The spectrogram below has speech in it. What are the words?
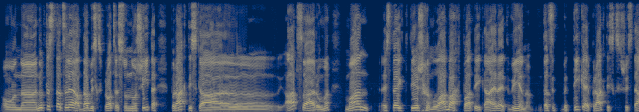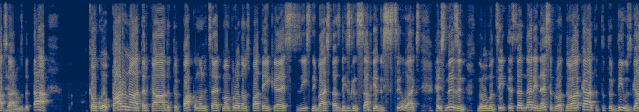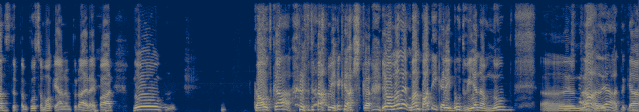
Un, nu, tas ir reāli dabisks process, un no šī praktiskā uh, apsvēruma man, es teiktu, tiešām labāk patīk airēt vienam. Tas ir tikai praktisks šis apsvērums, bet tā kaut ko parunāt ar kādu, tur pakomunicēt. Man, protams, patīk, ka es īstenībā esmu tāds diezgan sabiedrisks cilvēks. Es nezinu, nu, man citi arī nesaprot, no kā tu, tu tur divus gadus tur tam klusam okeānam tur airēji pāri. Nu, Kaut kā tā vienkārši, ka, jo man, man patīk arī būt vienam, nu, uh, no, jā, tā kā.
